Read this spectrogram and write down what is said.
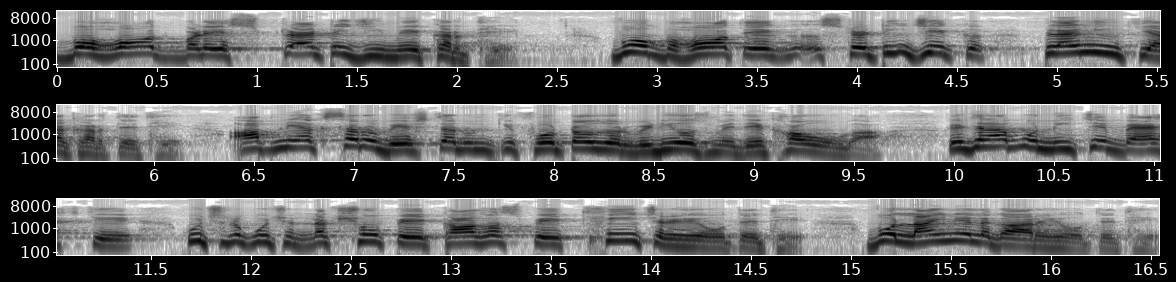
بہت بڑے اسٹریٹجی میکر تھے، وہ بہت ایک اسٹریٹجک پلاننگ کیا کرتے تھے۔ آپ نے اکثر و بیشتر ان کی فوٹوز اور ویڈیوز میں دیکھا ہوگا کہ جناب وہ نیچے بیٹھ کے کچھ نہ کچھ نقشوں پہ، کاغذ پہ کھینچ رہے ہوتے تھے۔ وہ لائنیں لگا رہے ہوتے تھے،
